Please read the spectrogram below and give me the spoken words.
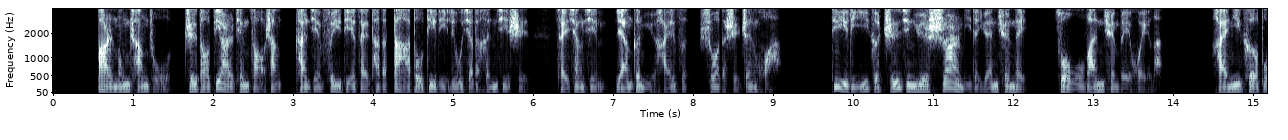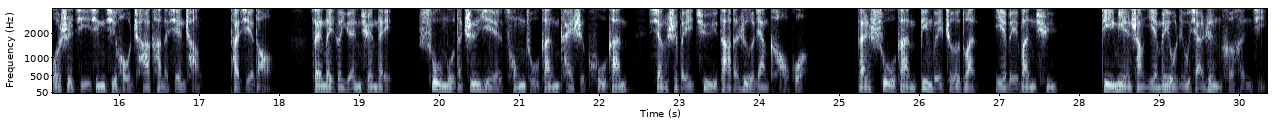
巴尔农场主直到第二天早上看见飞碟在他的大豆地里留下的痕迹时，才相信两个女孩子说的是真话。地里一个直径约十二米的圆圈内，作物完全被毁了。海尼克博士几星期后查看了现场，他写道：“在那个圆圈内，树木的枝叶从主干开始枯干，像是被巨大的热量烤过，但树干并未折断，也未弯曲，地面上也没有留下任何痕迹。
